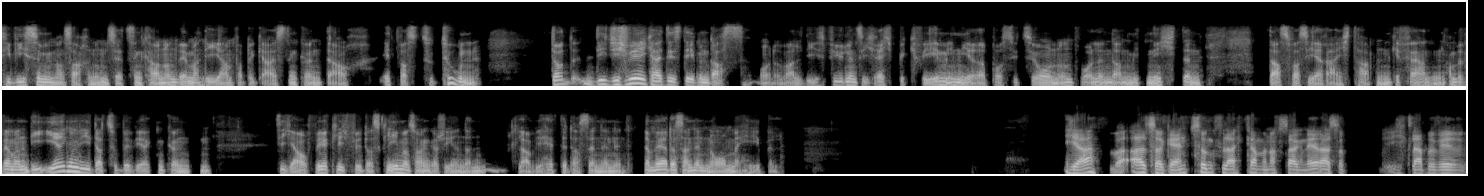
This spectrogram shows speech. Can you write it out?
die wissen, wie man Sachen umsetzen kann und wenn man die einfach begeistern könnte, auch etwas zu tun. Die, Schwierigkeit ist eben das, oder weil die fühlen sich recht bequem in ihrer Position und wollen dann mitnichten das, was sie erreicht haben, gefährden. Aber wenn man die irgendwie dazu bewirken könnten, sich auch wirklich für das Klima zu engagieren, dann glaube ich, hätte das einen, dann wäre das ein enormer Hebel. Ja, als Ergänzung vielleicht kann man noch sagen, ne, also ich glaube, wir,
